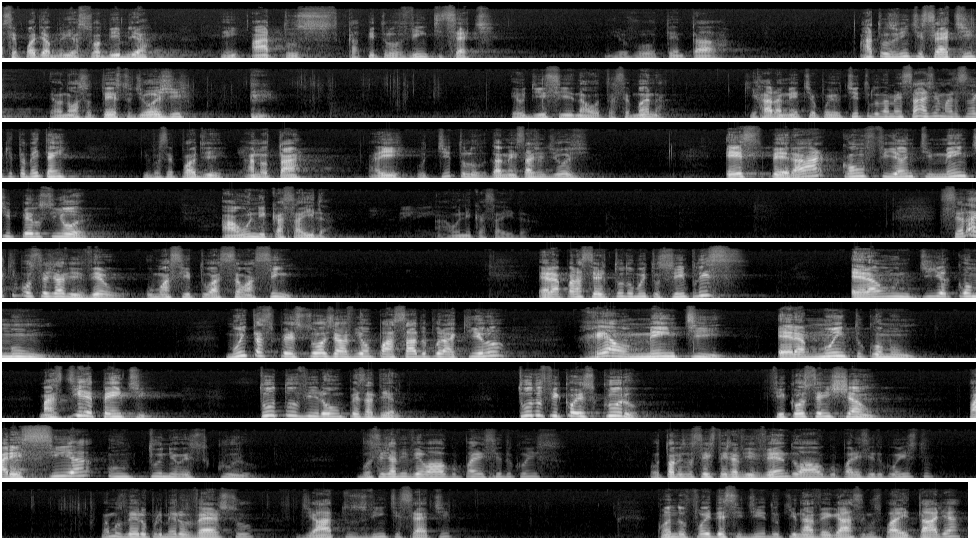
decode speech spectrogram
Você pode abrir a sua Bíblia em Atos, capítulo 27. E eu vou tentar. Atos 27 é o nosso texto de hoje. Eu disse na outra semana que raramente eu ponho o título na mensagem, mas essa aqui também tem. E você pode anotar aí o título da mensagem de hoje esperar confiantemente pelo Senhor. A única saída. A única saída. Será que você já viveu uma situação assim? Era para ser tudo muito simples, era um dia comum. Muitas pessoas já haviam passado por aquilo realmente era muito comum. Mas de repente, tudo virou um pesadelo. Tudo ficou escuro. Ficou sem chão. Parecia um túnel escuro. Você já viveu algo parecido com isso? Ou talvez você esteja vivendo algo parecido com isto? Vamos ler o primeiro verso de Atos 27. Quando foi decidido que navegássemos para a Itália,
